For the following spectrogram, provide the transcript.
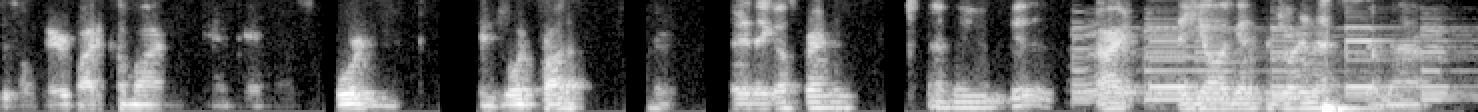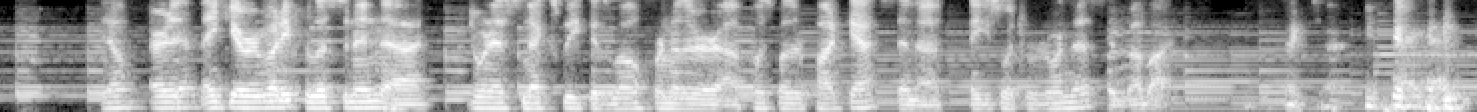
just hope everybody come on and, and support and enjoy the product. Anything else, Brandon? I think good. All right. Thank you all again for joining us. And, uh, you know, thank you everybody for listening. Uh, join us next week as well for another uh, post weather podcast. And uh, thank you so much for joining us. And bye bye. Thank you.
